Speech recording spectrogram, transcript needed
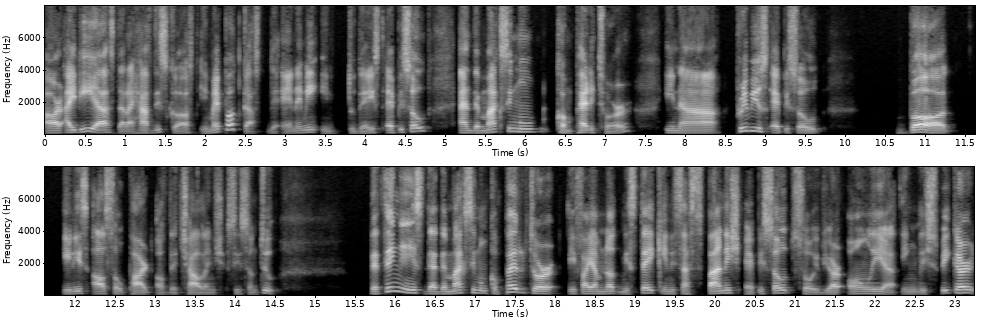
are ideas that I have discussed in my podcast The Enemy in today's episode, and the maximum competitor in a previous episode but it is also part of the challenge season two. The thing is that the maximum competitor, if I am not mistaken, is a Spanish episode. So if you are only an English speaker,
